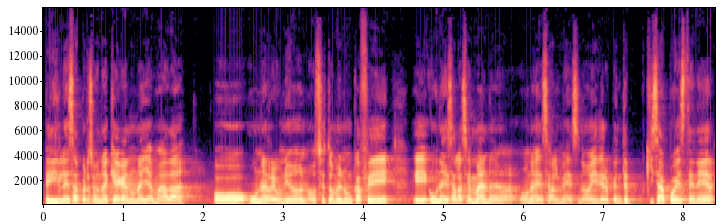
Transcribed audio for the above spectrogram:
pedirle a esa persona que hagan una llamada o una reunión o se tomen un café eh, una vez a la semana, una vez al mes, ¿no? Y de repente quizá puedes tener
